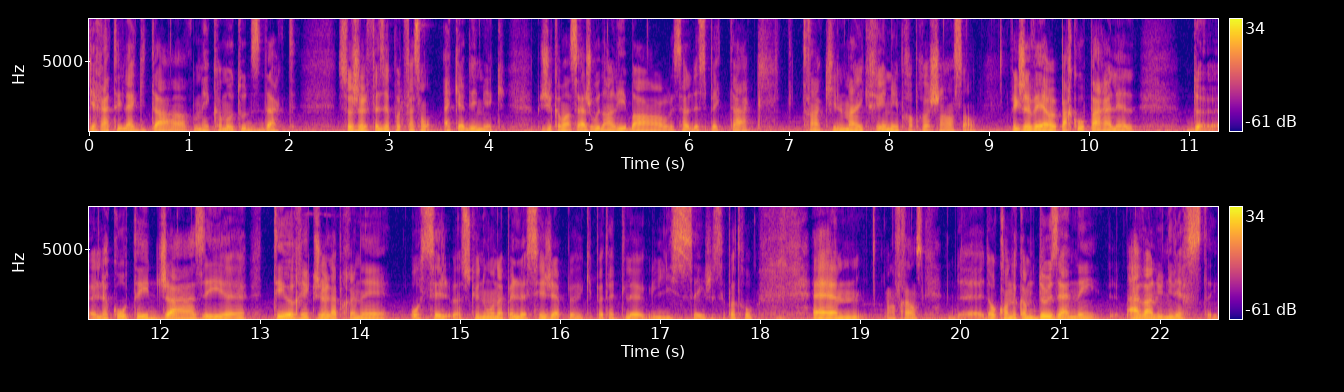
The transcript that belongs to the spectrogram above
gratter la guitare, mais comme autodidacte. Ça, je le faisais pas de façon académique. J'ai commencé à jouer dans les bars, les salles de spectacle, tranquillement écrire mes propres chansons. Fait que j'avais un parcours parallèle. De- le côté jazz et euh, théorique, je l'apprenais au cégep, ce que nous on appelle le cégep, euh, qui peut-être le lycée, je sais pas trop, euh, en France. Euh, donc on a comme deux années avant l'université.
